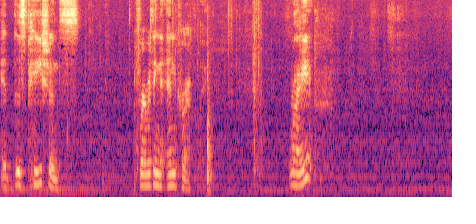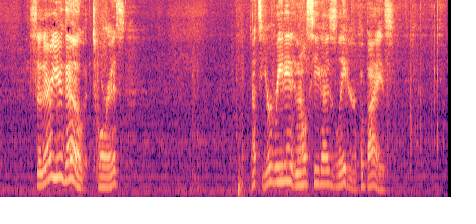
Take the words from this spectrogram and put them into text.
it, this patience for everything to end correctly. Right? So there you go, Taurus. That's your reading, and I'll see you guys later. Bye-byes.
